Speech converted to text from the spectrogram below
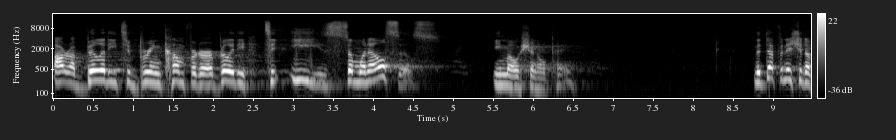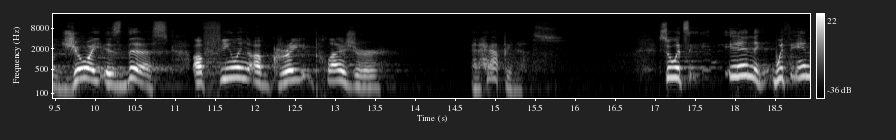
our ability to bring comfort, our ability to ease someone else's emotional pain. The definition of joy is this a feeling of great pleasure and happiness. So it's in, within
